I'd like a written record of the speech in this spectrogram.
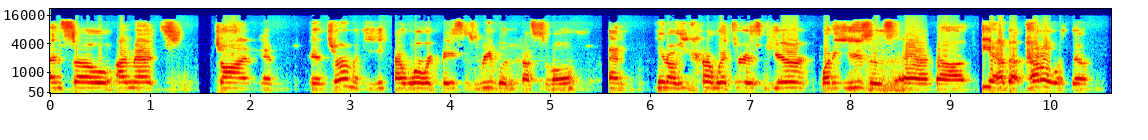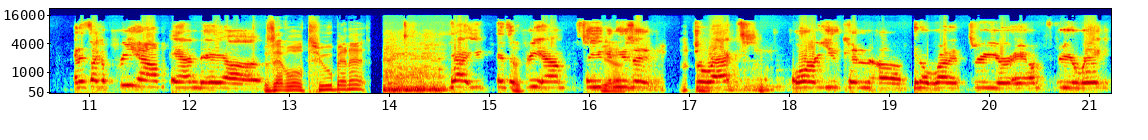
And so I met Jon in in Germany at Warwick Basses Reblin Festival, and you know he kind of went through his gear, what he uses, and uh, he had that pedal with him, and it's like a preamp and a uh, does it have a little tube in it? Yeah, you, it's a preamp, so you can Yeah. use it direct, or you can uh, you know run it through your amp through your rig,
